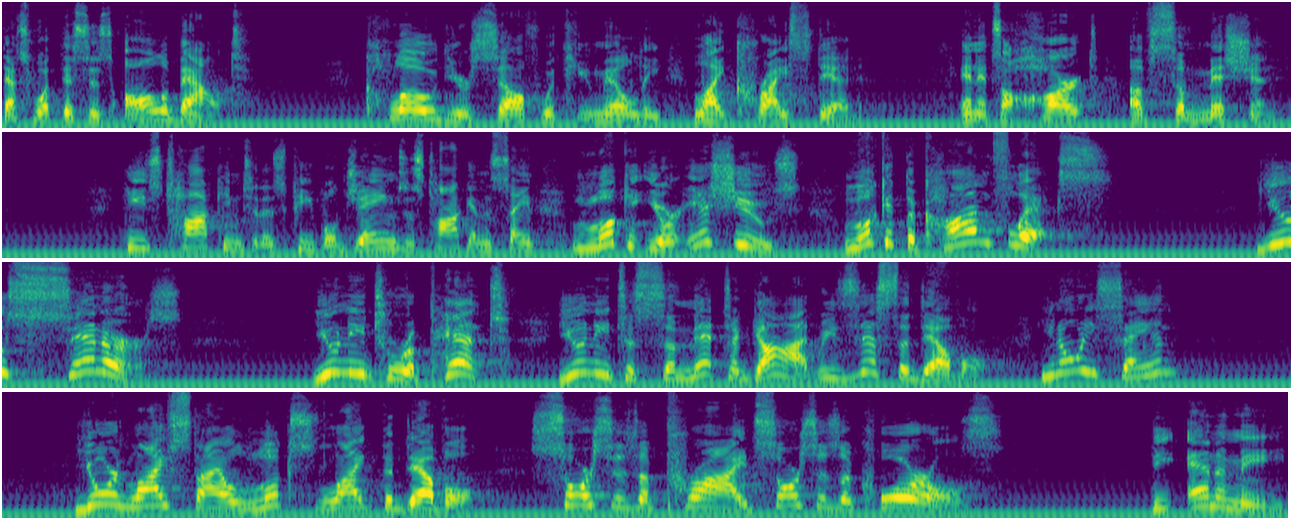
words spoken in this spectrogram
That's what this is all about. Clothe yourself with humility like Christ did. And it's a heart of submission. He's talking to this people. James is talking and saying, Look at your issues, look at the conflicts. You sinners, you need to repent. You need to submit to God, resist the devil. You know what he's saying? Your lifestyle looks like the devil sources of pride, sources of quarrels. The enemy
